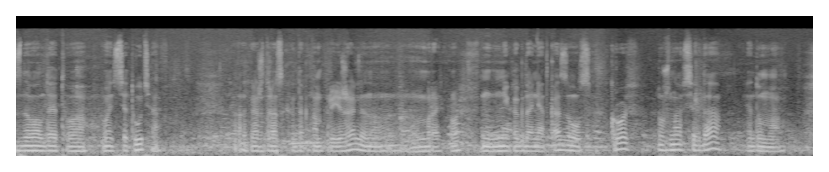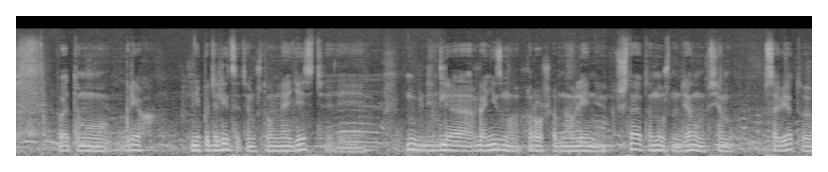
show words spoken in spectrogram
Сдавал до этого в институте. А каждый раз, когда к нам приезжали, ну, брать кровь, никогда не отказывался. Кровь нужна всегда, я думаю. Поэтому грех не поделиться тем, что у меня есть. И, ну, для организма хорошее обновление. Считаю это нужным делом, всем советую.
